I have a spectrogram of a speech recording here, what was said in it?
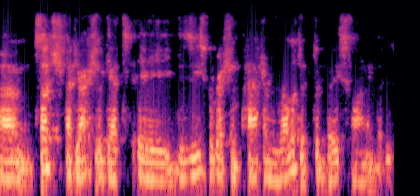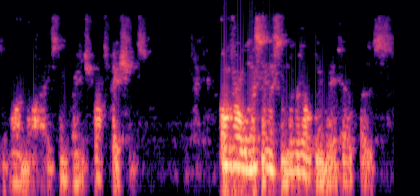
um, such that you actually get a disease progression pattern relative to baseline that is normalized in range across patients. Overall missingness in the resulting data was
